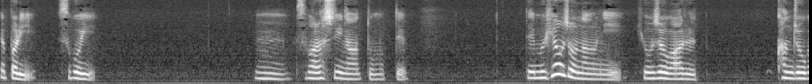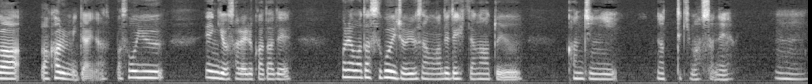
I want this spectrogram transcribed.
やっぱりすごいうん素晴らしいなと思って。で無表情なのに表情がある感情がわかるみたいな、まあ、そういう演技をされる方でこれはまたすごい女優さんが出てきたなという感じになってきましたね。うん。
